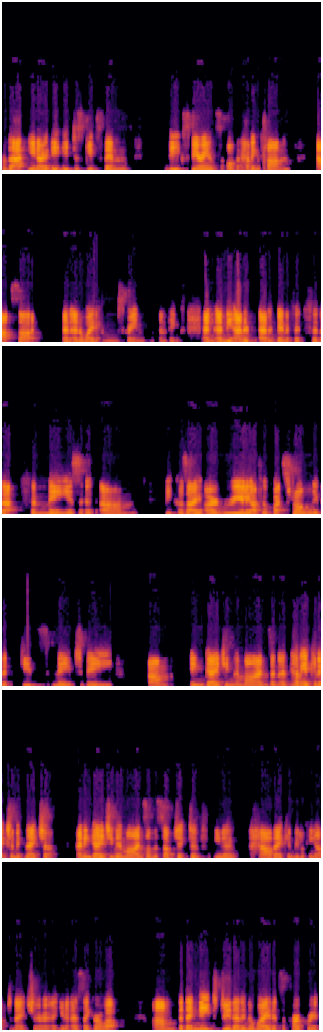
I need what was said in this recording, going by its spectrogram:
that you know it, it just gives them the experience of having fun outside and, and away from screens and things. And and the added added benefit for that for me is um, because I, I really I feel quite strongly that kids need to be um, engaging their minds and, and having a connection with nature and engaging their minds on the subject of you know how they can be looking after nature you know as they grow up. Um, but they need to do that in a way that's appropriate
